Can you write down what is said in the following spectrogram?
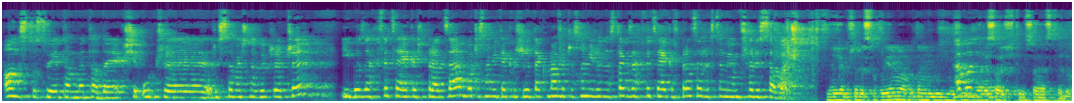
on stosuje tą metodę, jak się uczy rysować nowych rzeczy i go zachwyca jakaś praca, bo czasami tak, że tak mamy, czasami, że nas tak zachwyca jakaś praca, że chcemy ją przerysować. No i ją przerysowujemy, a potem musimy Albo- narysować w tym samym stylu.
